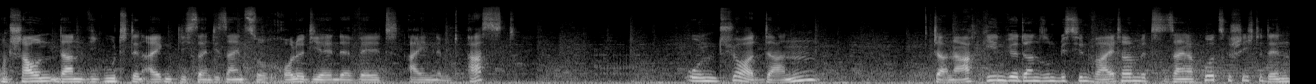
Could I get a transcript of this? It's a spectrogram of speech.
und schauen dann, wie gut denn eigentlich sein Design zur Rolle, die er in der Welt einnimmt, passt. Und ja, dann danach gehen wir dann so ein bisschen weiter mit seiner Kurzgeschichte, denn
